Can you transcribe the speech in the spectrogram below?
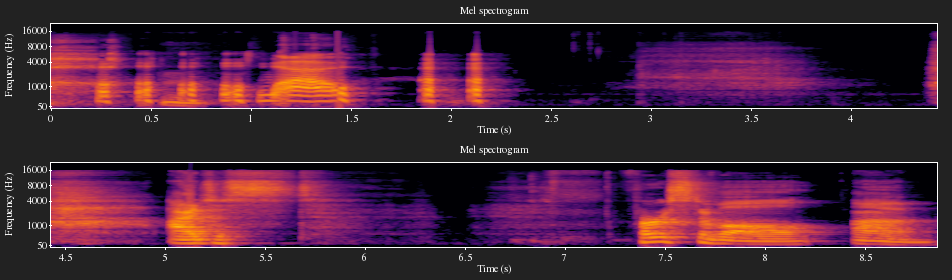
Oh, wow. I just, first of all, um,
